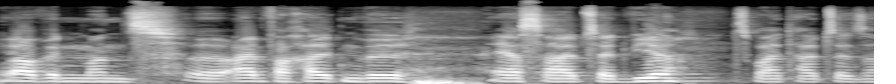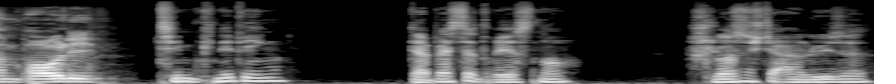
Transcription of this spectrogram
ja, wenn man es äh, einfach halten will, erste Halbzeit wir, zweite Halbzeit St. Pauli. Tim Knipping, der beste Dresdner, schloss sich der Analyse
